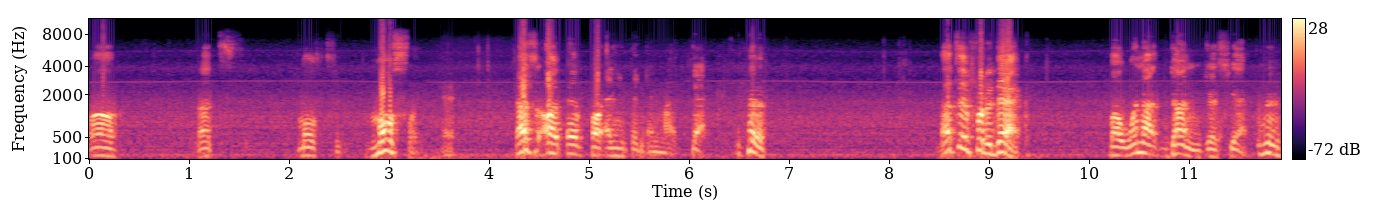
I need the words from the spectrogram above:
well, that's mostly mostly it. That's uh, it for anything in my deck. that's it for the deck. But we're not done just yet.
